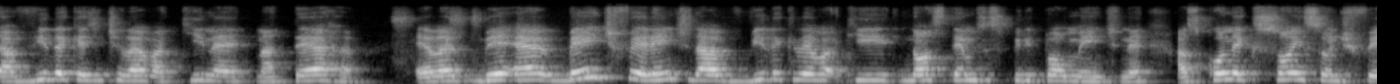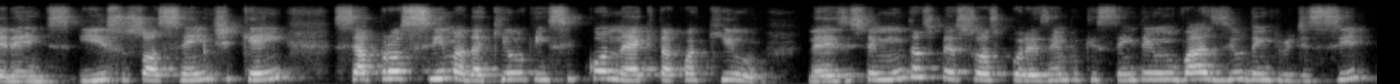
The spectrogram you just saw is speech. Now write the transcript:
a vida que a gente leva aqui, né, na Terra, ela é bem, é bem, diferente da vida que, leva, que nós temos espiritualmente, né? As conexões são diferentes e isso só sente quem se aproxima daquilo, quem se conecta com aquilo, né? Existem muitas pessoas, por exemplo, que sentem um vazio dentro de si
